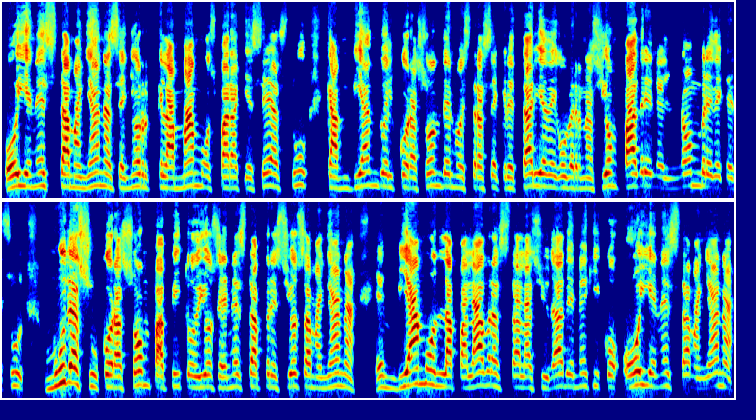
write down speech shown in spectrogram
Hoy en esta mañana, Señor, clamamos para que seas tú cambiando el corazón de nuestra secretaria de gobernación, Padre, en el nombre de Jesús. Muda su corazón, papito Dios, en esta preciosa mañana. Enviamos la palabra hasta la Ciudad de México hoy en esta mañana.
